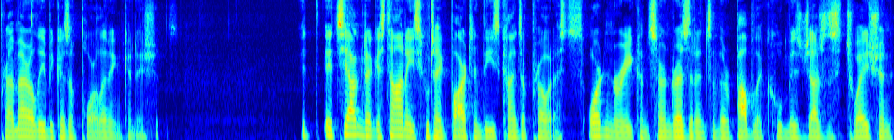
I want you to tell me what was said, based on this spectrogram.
primarily because of poor living conditions. It, it's young Dagestanis who take part in these kinds of protests, ordinary, concerned residents of the Republic who misjudge the situation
